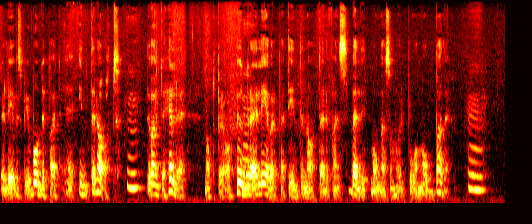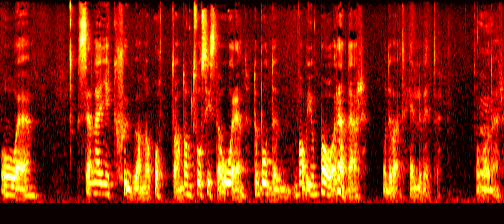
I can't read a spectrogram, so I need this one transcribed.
Lebesby och bodde på ett eh, internat. mm, Det var inte heller något bra. Hundra Mm. elever på ett internat där det fanns väldigt många som höll på och mobbade. mm, Och eh, sen när jag gick sjuan och åttan, de två sista åren, då bodde, var vi ju bara där. Och det var ett helvete att vara Mm. där.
